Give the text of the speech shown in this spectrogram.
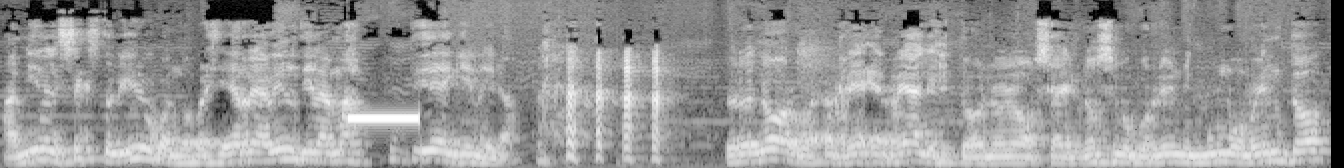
A mí en el sexto libro, cuando aparecía RAB, no tiene la más puta idea de quién era. Pero no, re- es real esto, no, no, o sea, no se me ocurrió en ningún momento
